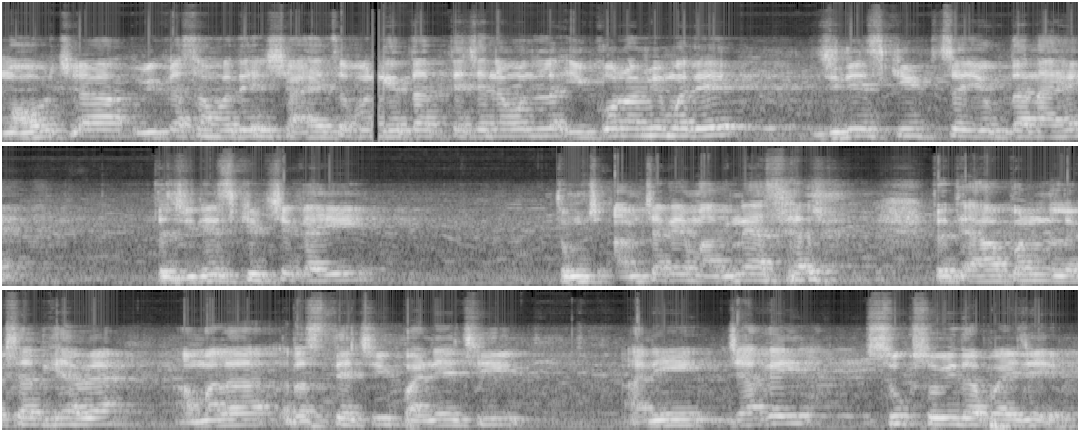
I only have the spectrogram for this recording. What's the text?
माहूरच्या विकासामध्ये शाळेचं पण घेतात. त्याच्यामधलं इकॉनॉमीमध्ये जिनेस किटचं योगदान आहे. तर जिनेस किटचे काही तुमच्या आमच्या काही मागण्या असेल तर त्या आपण लक्षात घ्याव्या. आम्हाला रस्त्याची पाण्याची आणि ज्या काही सुखसुविधा पाहिजे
